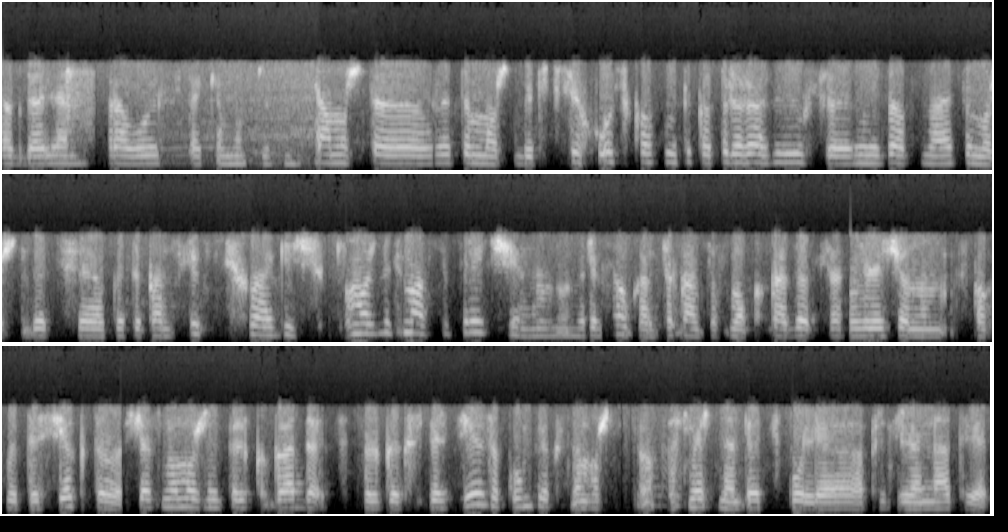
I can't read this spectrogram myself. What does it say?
так далее проводится таким образом. Потому что это может быть психоз какой-то, который развился внезапно, это может быть э, какой-то конфликт психологический. Может быть масса причин. Ребенок, в конце концов, мог оказаться увлеченным в какую-то секту. Сейчас мы можем только гадать. Только экспертиза комплексно может посмертно дать более определенный ответ.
